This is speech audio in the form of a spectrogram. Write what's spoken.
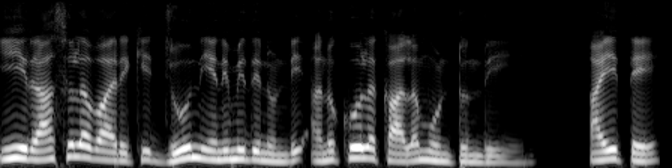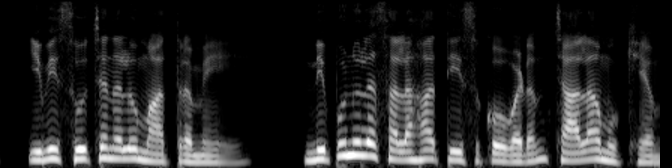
ఈ రాసుల వారికి జూన్ ఎనిమిది నుండి అనుకూల కాలం ఉంటుంది. అయితే ఇవి సూచనలు మాత్రమే. నిపుణుల సలహా తీసుకోవడం చాలా ముఖ్యం.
